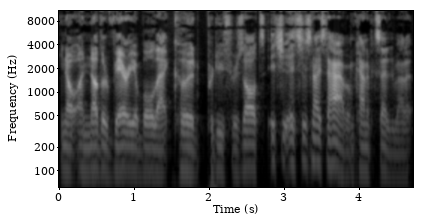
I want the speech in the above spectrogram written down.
you know, another variable that could produce results, it's it's just nice to have. I'm kind of excited about it.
